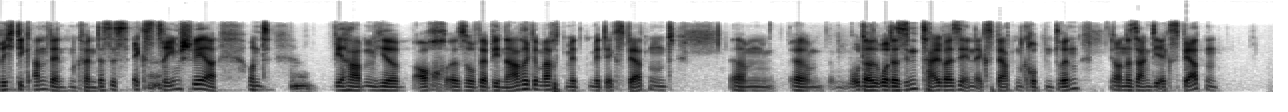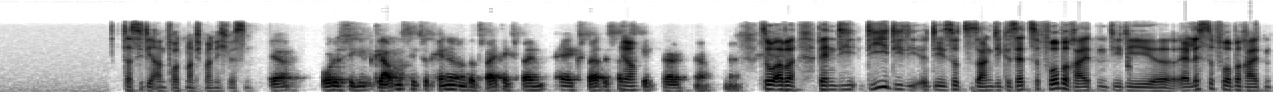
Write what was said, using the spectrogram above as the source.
richtig anwenden können? Das ist extrem schwer. Und wir haben hier auch äh, so Webinare gemacht mit, mit Experten und ähm, ähm, oder, oder sind teilweise in Expertengruppen drin. Ja, und dann sagen die Experten, dass sie die Antwort manchmal nicht wissen. Ja, oder sie glauben sie zu kennen und der zweite Experte sagt ja. das Gegenteil. Ja. Ja. So, aber wenn die, die, die, die sozusagen die Gesetze vorbereiten, die die äh, Erlässe vorbereiten,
